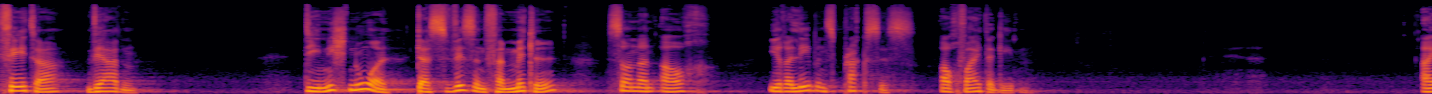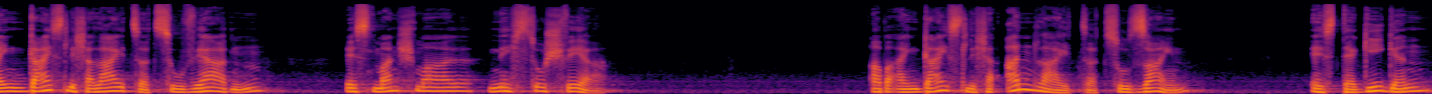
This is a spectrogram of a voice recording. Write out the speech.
Väter werden, die nicht nur das Wissen vermitteln, sondern auch ihre Lebenspraxis auch weitergeben. Ein geistlicher Leiter zu werden, ist manchmal nicht so schwer. Aber ein geistlicher Anleiter zu sein, ist dagegen,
